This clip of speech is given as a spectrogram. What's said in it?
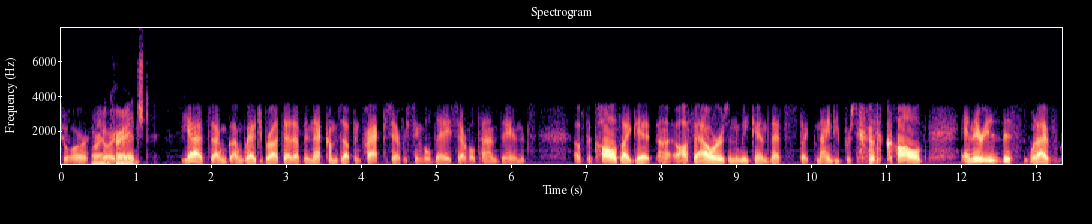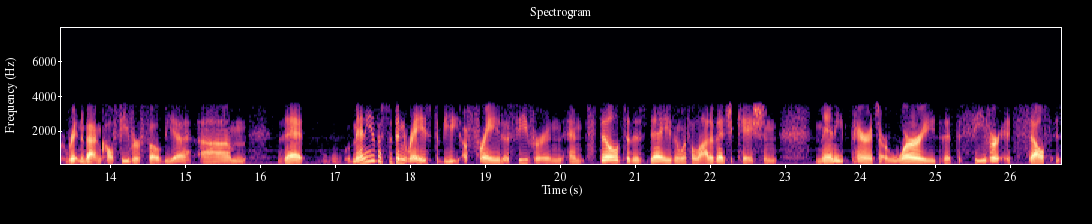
sure or sure, encouraged? yeah, I'm I'm glad you brought that up, and that comes up in practice every single day, several times a day, and it's of the calls I get uh, off hours and weekends. That's like 90% of the calls, and there is this what I've written about and call fever phobia. Um, that many of us have been raised to be afraid of fever, and, and still to this day, even with a lot of education, many parents are worried that the fever itself is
